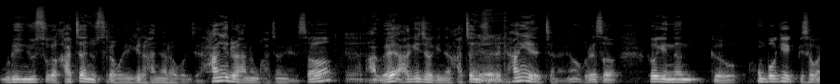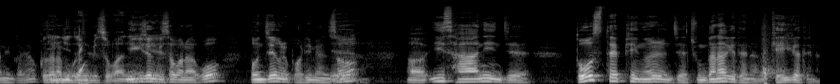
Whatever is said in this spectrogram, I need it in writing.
우리 뉴스가 가짜 뉴스라고 얘기를 하냐라고 이제 항의를 하는 과정에서 아, 왜 악의적이냐 가짜 뉴스 예. 이렇게 항의했잖아요. 그래서 거기 있는 그 홍보기획 비서관인가요? 그 사람 이기정 비서관이 이기정 예. 비서관하고 논쟁을 벌이면서 예. 어, 이 사안이 이제 도스태핑을 이제 중단하게 되는 계기가 되는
